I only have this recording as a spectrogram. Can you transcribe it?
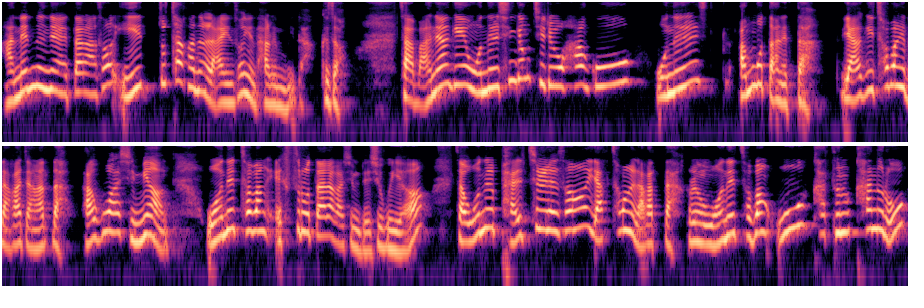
안 했느냐에 따라서 이 쫓아가는 라인선이 다릅니다. 그죠? 자, 만약에 오늘 신경치료하고 오늘 아무것도 안 했다. 약이 처방이 나가지 않았다 라고 하시면 원해 처방 X로 따라가시면 되시고요. 자 오늘 발치를 해서 약 처방을 나갔다. 그러면 원해 처방 O 칸으로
